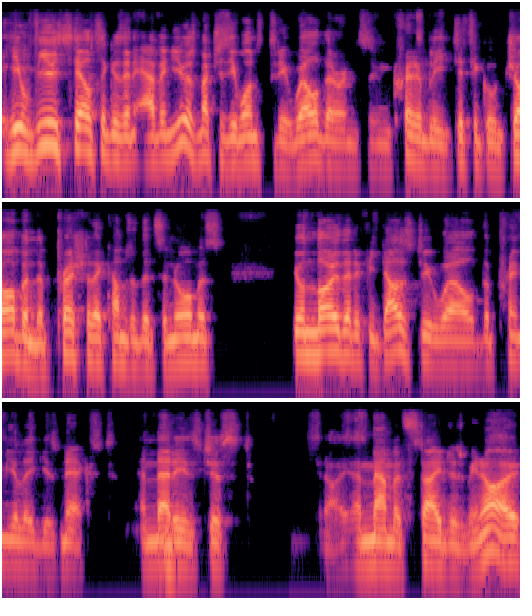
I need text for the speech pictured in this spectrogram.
he'll view Celtic as an avenue as much as he wants to do well there. And it's an incredibly difficult job and the pressure that comes with it's enormous. You'll know that if he does do well, the Premier League is next. And that is just you know, a mammoth stage, as we know.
